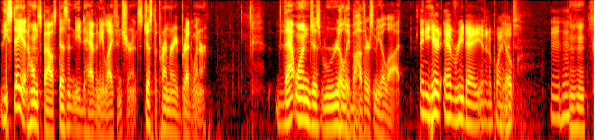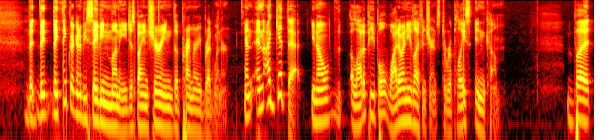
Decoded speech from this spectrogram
the stay at home spouse doesn't need to have any life insurance, just the primary breadwinner. That one just really bothers me a lot. And you hear it every day in an appointment. Mm-hmm. Mm-hmm. They, they, they think they're going to be saving money just by insuring the primary breadwinner. And, and I get that. You know, a lot of people, why do I need life insurance? To replace income. But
